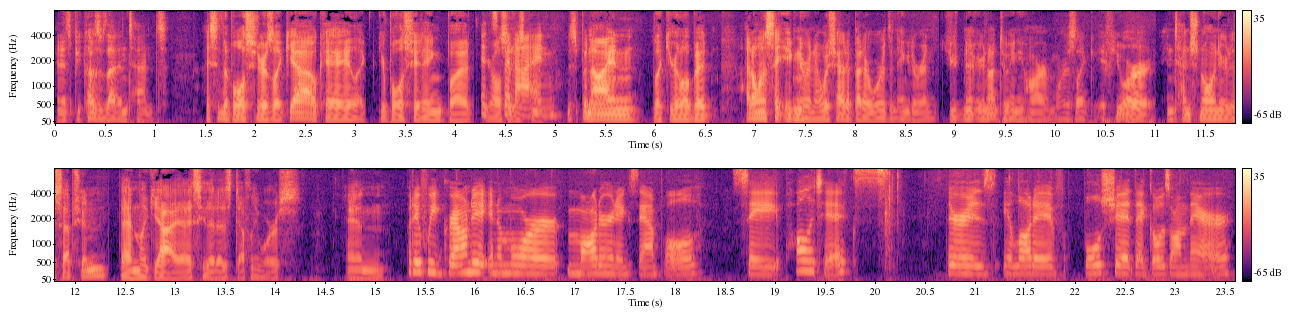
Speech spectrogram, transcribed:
and it's because of that intent. I see the bullshitter as like, yeah, okay, like you're bullshitting, but you're It's also just benign. it's benign. Like you're a little bit. I don't want to say ignorant. I wish I had a better word than ignorant. You're, you're not doing any harm. Whereas like if you are intentional in your deception, then like yeah, I, I see that as definitely worse. And But if we ground it in a more modern example, say politics, there is a lot of bullshit that goes on there.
